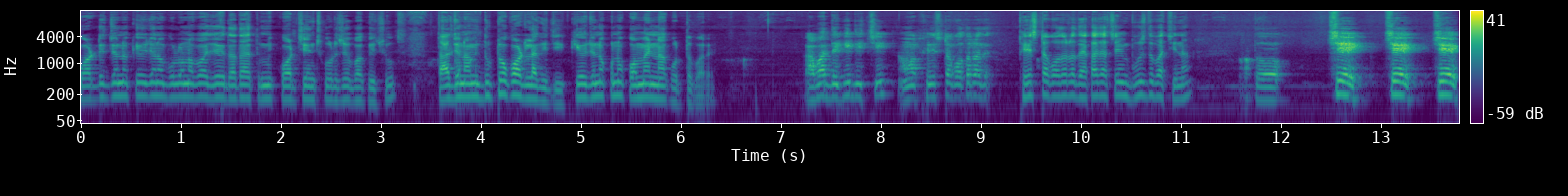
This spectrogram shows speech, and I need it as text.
কর্ডের জন্য কেউ যেন বলো না বা যে দাদা তুমি কর্ড চেঞ্জ করেছ বা কিছু। তার জন্য আমি দুটো কর্ড লাগিয়েছি। কেউ যেন কোনো কমেন্ট না করতে পারে। আবার দেখিয়ে দিচ্ছি। আমার ফেসটা কতটা ফেসটা কতটা দেখা যাচ্ছে আমি বুঝতে পারছি না। তো Check, check, check.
